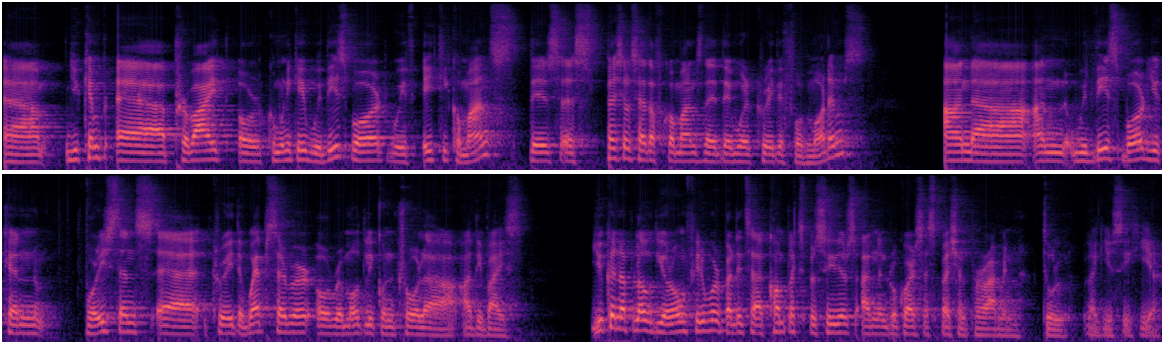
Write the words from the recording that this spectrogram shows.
Um, you can uh, provide or communicate with this board with AT commands. There's a special set of commands that they were created for modems. And, uh, and with this board you can for instance, uh, create a web server or remotely control a, a, device. You can upload your own firmware, but it's a complex procedure and it requires a special programming tool, like you see here.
